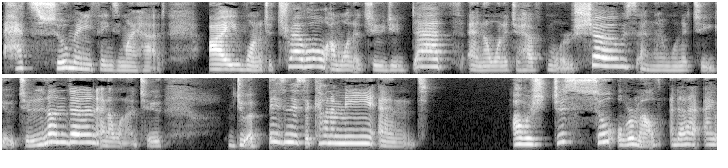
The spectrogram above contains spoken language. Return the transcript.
had so many things in my head. I wanted to travel, I wanted to do that, and I wanted to have more shows, and I wanted to go to London, and I wanted to do a business economy, and I was just so overwhelmed, and then I, I,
